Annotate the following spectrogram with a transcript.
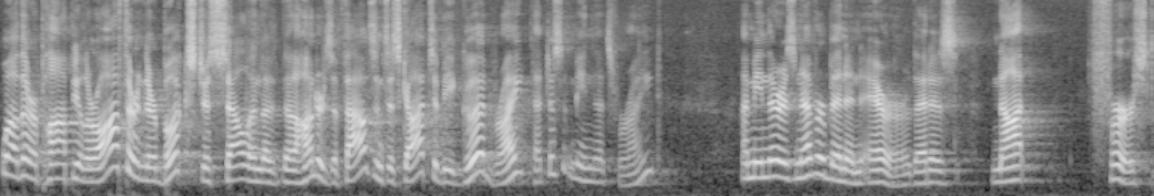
well, they're a popular author and their books just sell in the, the hundreds of thousands. It's got to be good, right? That doesn't mean that's right. I mean, there has never been an error that has not first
